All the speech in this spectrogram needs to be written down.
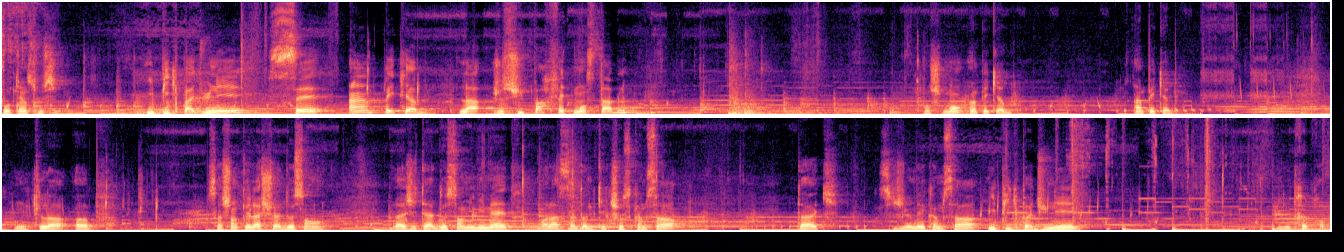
aucun souci. Il pique pas du nez, c'est impeccable. Là, je suis parfaitement stable. Franchement, impeccable. Impeccable. Donc là, hop. Sachant que là, je suis à 200. Hein. Là, j'étais à 200 mm. Voilà, ça donne quelque chose comme ça. Tac. Si je le mets comme ça, il pique pas du nez. Il est très propre.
